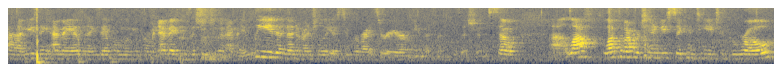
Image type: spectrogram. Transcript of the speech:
um, using MA as an example, moving from an MA position to an MA lead and then eventually a supervisory or management position. So uh, lots, lots of opportunities to continue to grow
